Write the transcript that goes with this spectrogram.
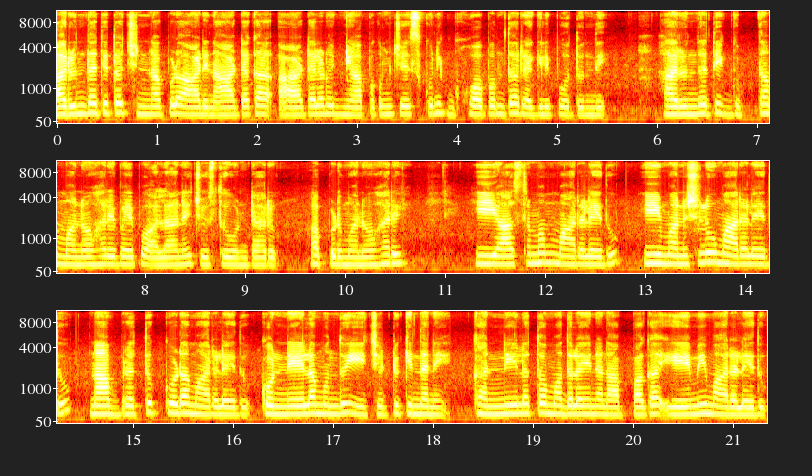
అరుంధతితో చిన్నప్పుడు ఆడిన ఆటక ఆటలను జ్ఞాపకం చేసుకుని కోపంతో రగిలిపోతుంది. అరుంధతి గుప్త మనోహరి వైపు అలానే చూస్తూ ఉంటారు. అప్పుడు మనోహరి ఈ ఆశ్రమం మారలేదు. ఈ మనుషులు మారలేదు. నా బ్రతుకు కూడా మారలేదు. కొన్నేళ్ళ ముందు ఈ చెట్టు కిందనే. కన్నీళ్ళతో మొదలైన నా పగ ఏమీ మారలేదు.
